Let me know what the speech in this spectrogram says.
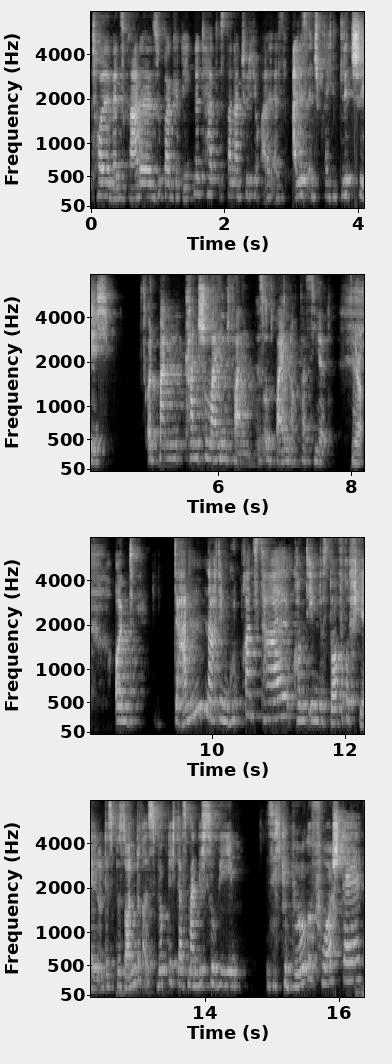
toll. Wenn es gerade super geregnet hat, ist dann natürlich auch alles, alles entsprechend glitschig. Und man kann schon mal hinfallen. Ist uns beiden auch passiert. Ja. Und dann, nach dem Gudbrandstal, kommt eben das Dovre Fjell. Und das Besondere ist wirklich, dass man nicht so wie sich Gebirge vorstellt.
